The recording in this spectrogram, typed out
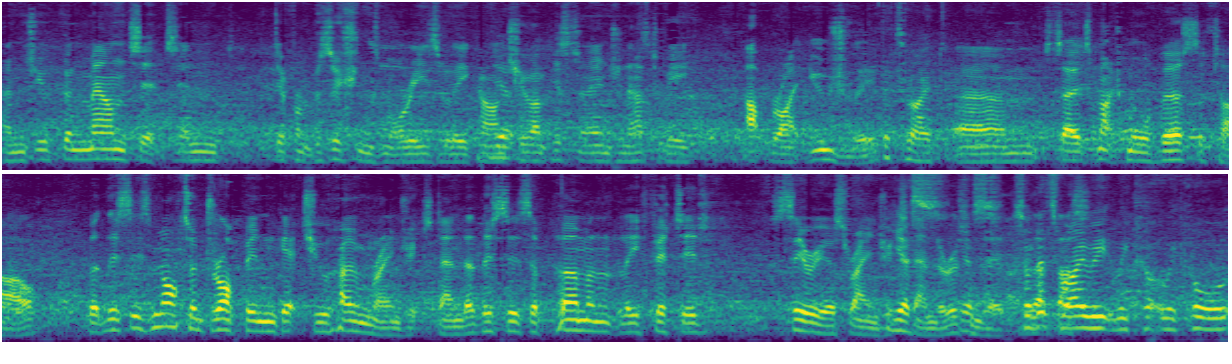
and you can mount it in different positions more easily, can't you? A piston engine has to be upright usually. That's right. Um, so it's much more versatile. But this is not a drop-in get-you-home range extender. This is a permanently fitted, serious range Yes, extender, isn't yes. it? So that's why we we call we call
